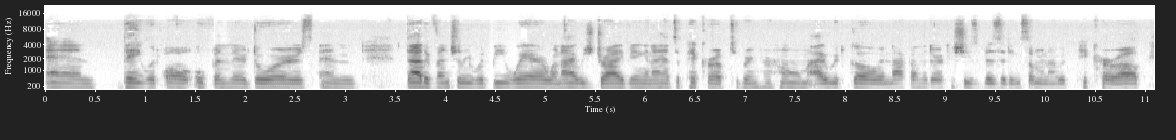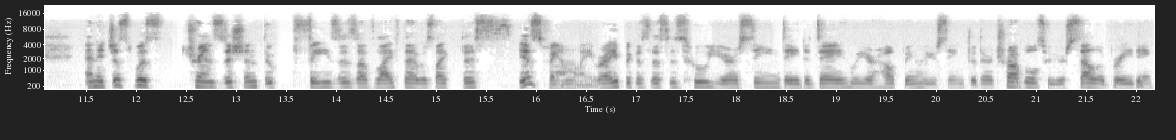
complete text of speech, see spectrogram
And they would all open their doors. And that eventually would be where, when I was driving and I had to pick her up to bring her home, I would go and knock on the door because she's visiting someone. I would pick her up. And it just was transition through phases of life that was like, this is family, right? Because this is who you're seeing day to day, who you're helping, who you're seeing through their troubles, who you're celebrating.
